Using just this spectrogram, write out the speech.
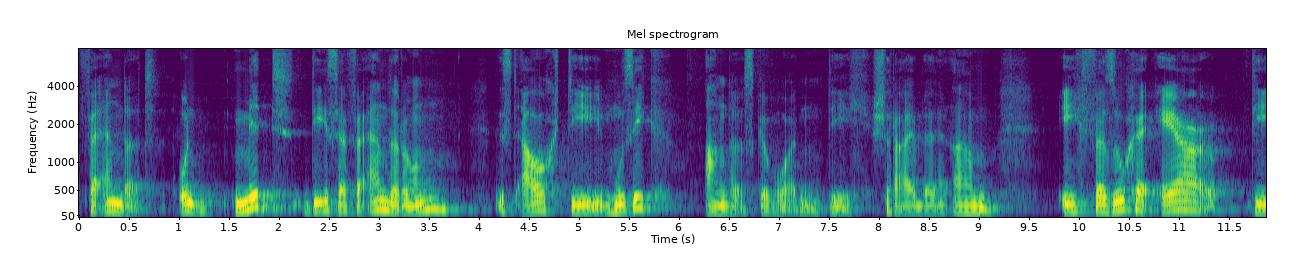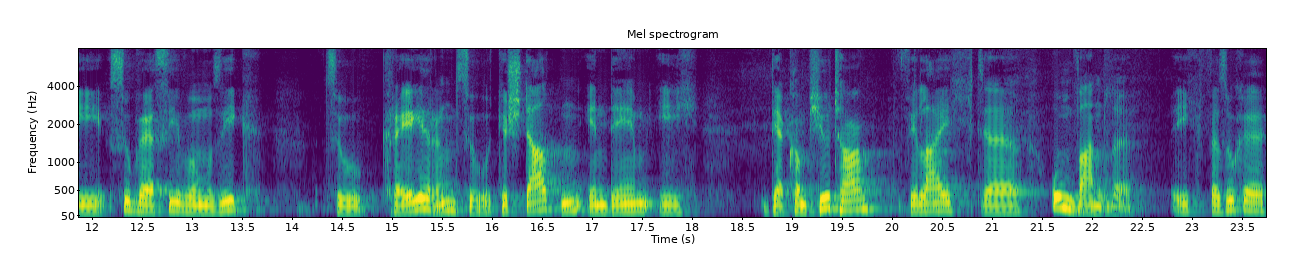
verändert. Und mit dieser Veränderung ist auch die Musik anders geworden, die ich schreibe. Ähm, ich versuche eher die subversive Musik zu kreieren, zu gestalten, indem ich der Computer vielleicht äh, umwandle. Ich versuche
